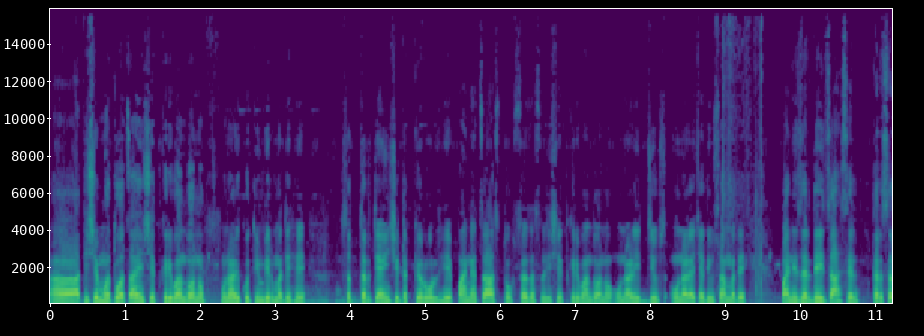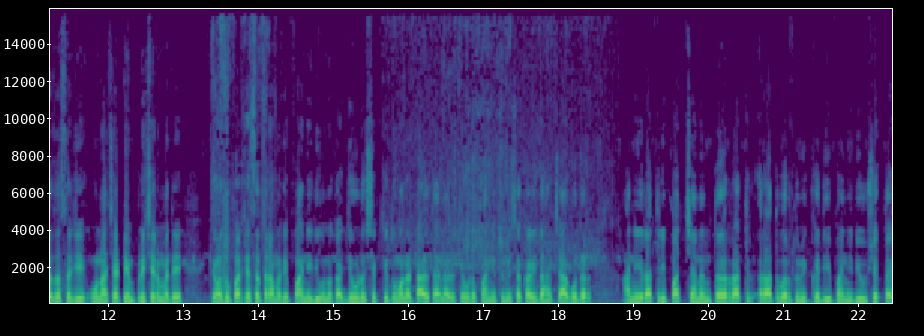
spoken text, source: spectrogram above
अतिशय महत्त्वाचं आहे शेतकरी बांधवांनो उन्हाळी कोथिंबीरमध्ये हे सत्तर ते ऐंशी टक्के रोल हे पाण्याचा असतो. सहजासहजी शेतकरी बांधवांनो उन्हाळी दिवस उन्हाळ्याच्या दिवसामध्ये पाणी जर द्यायचं असेल तर सहजासहजी उन्हाच्या टेम्परेचरमध्ये किंवा दुपारच्या सत्रामध्ये पाणी देऊ नका. जेवढं शक्य तुम्हाला टाळता येणार तेवढं पाणी तुम्ही सकाळी दहाच्या अगोदर आणि रात्री पाचच्या नंतर रात्र रातभर तुम्ही कधीही पाणी देऊ शकतात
